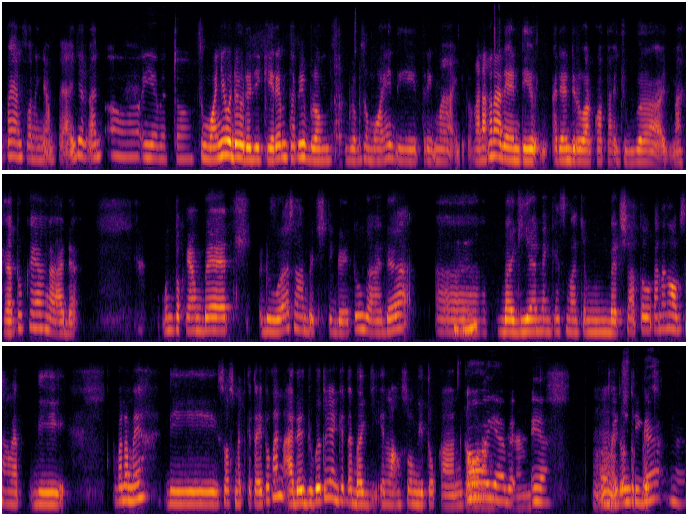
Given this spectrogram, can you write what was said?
apa handphone nyampe aja kan. Oh, iya betul. Semuanya udah udah dikirim tapi belum belum semuanya diterima gitu. Karena kan ada yang di ada yang di luar kota juga. Nah, kita tuh kayak nggak ada untuk yang batch 2 sama batch 3 itu nggak ada eh, bagian yang kayak semacam batch 1 karena kalau misalnya lihat di apa namanya di sosmed kita itu kan ada juga tuh yang kita bagiin langsung gitu kan ke Oh orang iya, kan. iya. Mm, Kalau itu batch untuk 3, batch nggak.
